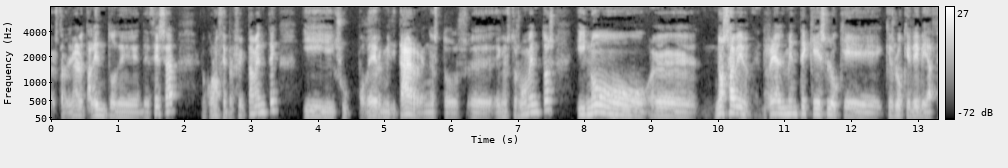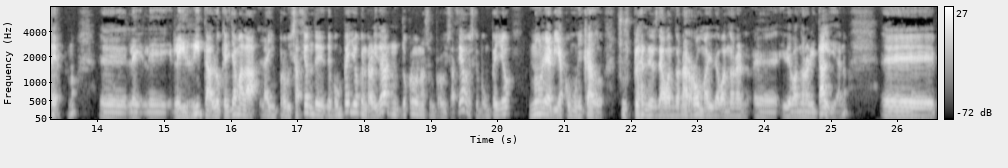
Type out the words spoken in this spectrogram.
extraordinario talento de, César, lo conoce perfectamente y su poder militar en estos, en estos momentos y no, no sabe realmente qué es lo que, es lo que debe hacer. Eh, le, irrita lo que él llama la, improvisación de, Pompeyo, que en realidad yo creo que no es improvisación, es que Pompeyo no le había comunicado sus planes de abandonar Roma y de abandonar, eh, y de abandonar Italia. Eh,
